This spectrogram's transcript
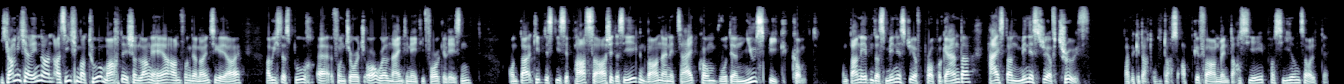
Ich kann mich erinnern, als ich Matur machte, ist schon lange her, Anfang der 90er Jahre, habe ich das Buch äh, von George Orwell 1984 gelesen. Und da gibt es diese Passage, dass irgendwann eine Zeit kommt, wo der Newspeak kommt. Und dann eben das Ministry of Propaganda heißt dann Ministry of Truth. Da habe ich gedacht, oh, das ist abgefahren, wenn das je passieren sollte.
